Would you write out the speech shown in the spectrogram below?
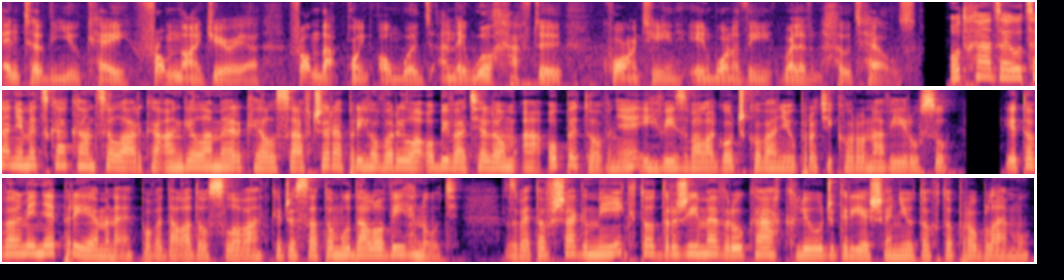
enter the UK from Nigeria from that point onwards, and they will have to quarantine in one of the relevant hotels. Odchádzajúca nemecká kancelárka Angela Merkel sa včera prihovorila obyvateľom a opätovne ich vyzvala k očkovaniu proti koronavírusu. Je to veľmi nepríjemné, povedala doslova, keďže sa tomu dalo vyhnúť. Sme to však my, kto držíme v rukách kľúč k riešeniu tohto problému.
